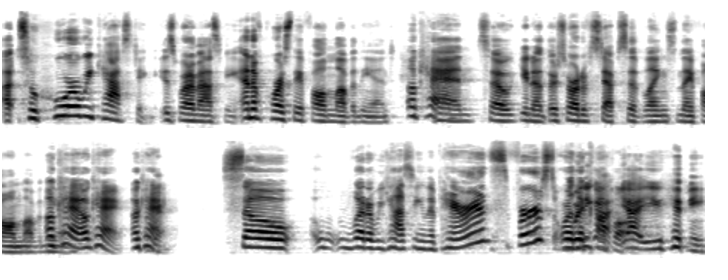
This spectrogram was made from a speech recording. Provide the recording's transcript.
Uh, so who are we casting? Is what I'm asking. And of course, they fall in love in the end. Okay. And so you know they're sort of step siblings, and they fall in love in the Okay, end. okay, okay, Okay. So, what are we casting? The parents first, or what the you got? couple? Yeah, you hit me.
